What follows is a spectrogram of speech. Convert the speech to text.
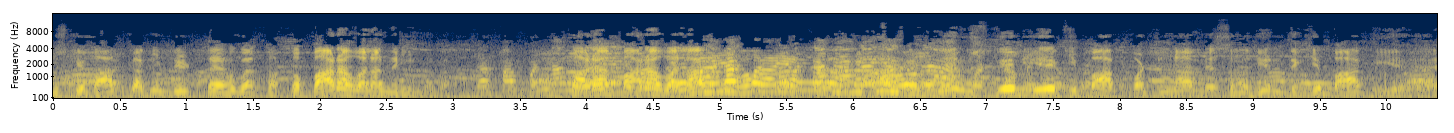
उसके बाद का जो डेट तय होगा तब। तो बारह वाला नहीं होगा। बारह बारह वाला नहीं उसके लिए कि बात पटना में समझिए देखिए बात ये है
